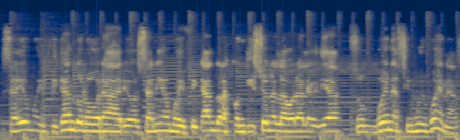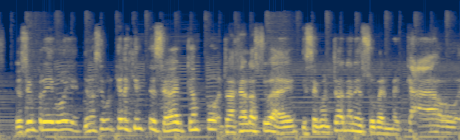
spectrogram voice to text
se ha ido modificando los horarios, se han ido modificando las condiciones laborales hoy día, son buenas y muy buenas. Yo siempre digo, oye, yo no sé por qué la gente se va del campo a trabajar en las ciudades y se contratan en supermercados,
